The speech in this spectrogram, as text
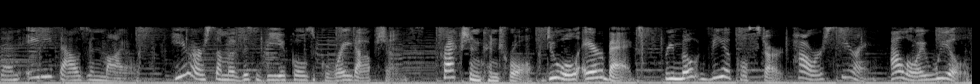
than 80,000 miles. Here are some of this vehicle's great options. Traction control, dual airbags, remote vehicle start, power steering, alloy wheels,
